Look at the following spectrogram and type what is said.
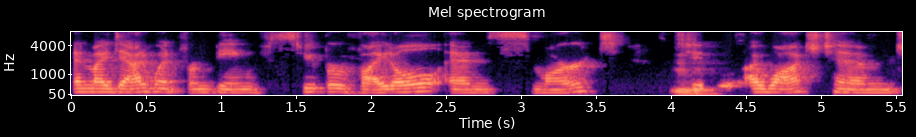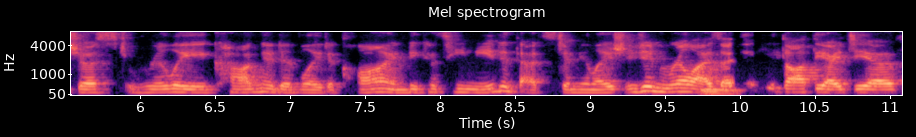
and my dad went from being super vital and smart to mm. I watched him just really cognitively decline because he needed that stimulation. He didn't realize. Mm. I think he thought the idea of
